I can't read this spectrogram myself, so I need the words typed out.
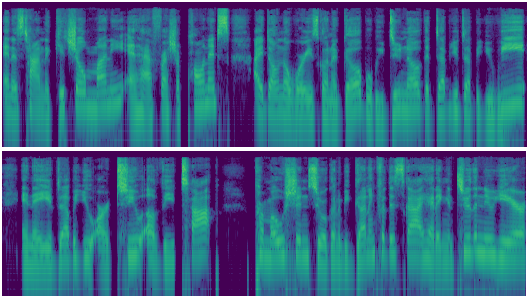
and it's time to get your money and have fresh opponents. I don't know where he's going to go, but we do know that WWE and AEW are two of the top promotions who are going to be gunning for this guy heading into the new year.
